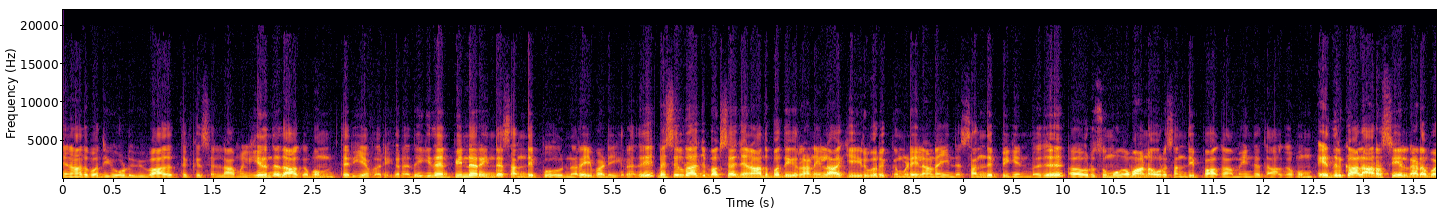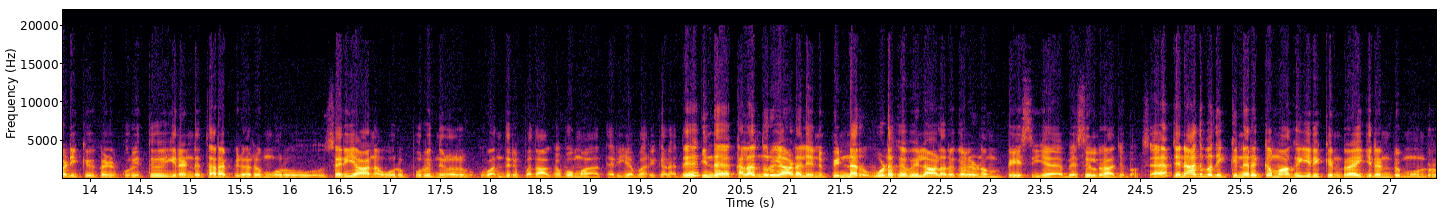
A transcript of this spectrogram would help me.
ஜனாதிபதியோடு விவாதத்துக்கு செல்லாமல் இருந்ததாகவும் தெரிய வருகிறது. இதன் பின்னர் இந்த சந்திப்பு நிறைவடைகிறது. பெசில் ராஜபக்ச ஜனாதிபதி ரணில் ஆகிய இருவருக்கும் இடையிலான இந்த சந்திப்பு என்பது ஒரு சுமூகமான ஒரு சந்திப்பாக அமைந்ததாகவும் எதிர்கால அரசியல் நடவடிக்கைகள் குறித்து இரண்டு தரப்பினரும் ஒரு சரியான ஒரு புரிந்துணர்வுக்கு வந்திருப்பதாகவும் தெரிய வருகிறது. இந்த கலந்துரையாடலின் பின்னர் ஊடகவியலாளர்களிடம் பேசிய பெசில் ராஜபக்ச ஜனாதிபதிக்கு நெருக்கமாக இருக்கின்ற இரண்டு மூன்று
